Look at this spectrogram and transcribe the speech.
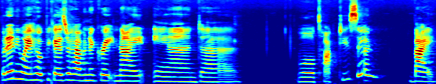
But anyway, I hope you guys are having a great night and uh, we'll talk to you soon. Bye.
